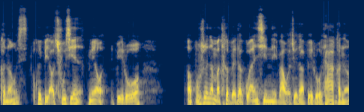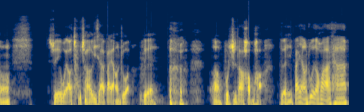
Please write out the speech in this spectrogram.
可能会比较粗心，没有，比如呃，不是那么特别的关心你吧。我觉得，比如他可能，所以我要吐槽一下白羊座，对。啊，不知道好不好？对白羊座的话，他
